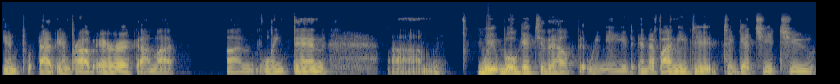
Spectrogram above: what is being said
imp- at Improv Eric. I'm at on LinkedIn. Um, we will get you the help that we need. And if I need to, to get you to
